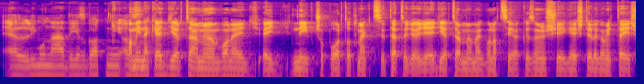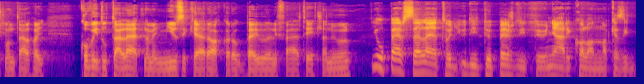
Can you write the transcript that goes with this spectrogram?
ellimonádézgatni. Az... Aminek egyértelműen van egy, egy népcsoportot meg, tehát hogy egyértelműen megvan a célközönsége, és tényleg, amit te is mondtál, hogy Covid után lehet nem egy musicalre akarok beülni feltétlenül. Jó, persze, lehet, hogy üdítő, pesdítő, nyári kalannak ez így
